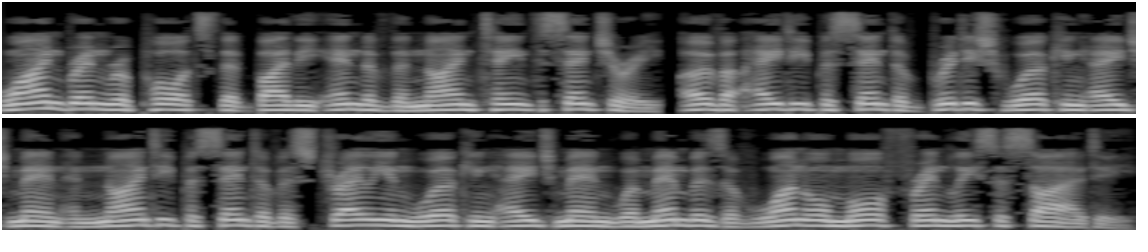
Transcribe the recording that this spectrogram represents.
Weinbren reports that by the end of the 19th century, over 80% of British working-age men and 90% of Australian working-age men were members of one or more friendly society.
